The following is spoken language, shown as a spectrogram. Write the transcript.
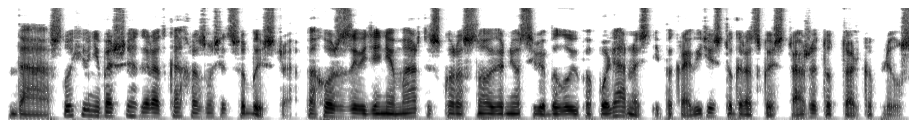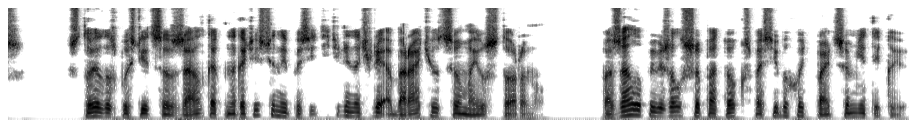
Да, слухи в небольших городках разносятся быстро. Похоже, заведение Марты скоро снова вернет себе былую популярность, и покровительство городской стражи тут только плюс. Стоило спуститься в зал, как многочисленные посетители начали оборачиваться в мою сторону. По залу побежал шепоток, спасибо, хоть пальцем не тыкают.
